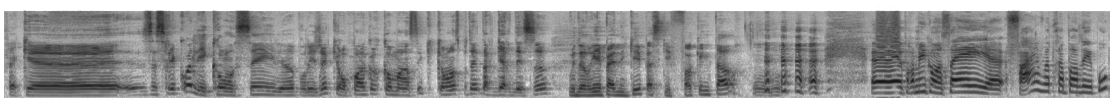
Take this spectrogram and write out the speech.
Fait que, euh, ça serait quoi les conseils là, pour les gens qui n'ont pas encore commencé, qui commencent peut-être à regarder ça? Vous devriez paniquer parce qu'il est fucking tard. Euh, premier conseil, euh, faire votre rapport d'impôt.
